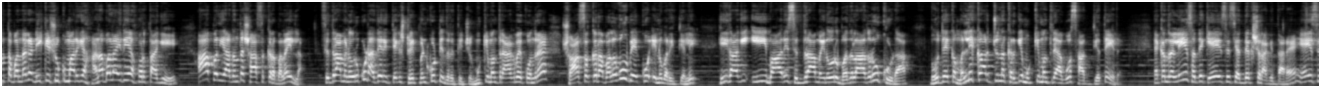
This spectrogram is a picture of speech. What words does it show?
ಅಂತ ಬಂದಾಗ ಡಿ ಕೆ ಶಿವಕುಮಾರ್ಗೆ ಹಣಬಲ ಇದೆಯೇ ಹೊರತಾಗಿ ಆ ಪರಿಯಾದಂಥ ಶಾಸಕರ ಬಲ ಇಲ್ಲ. ಸಿದ್ದರಾಮಯ್ಯನವರು ಕೂಡ ಅದೇ ರೀತಿಯಾಗಿ ಸ್ಟೇಟ್ಮೆಂಟ್ ಕೊಟ್ಟಿದ್ರು ಇತ್ತೀಚೆಗೆ. ಮುಖ್ಯಮಂತ್ರಿ ಆಗಬೇಕು ಅಂದರೆ ಶಾಸಕರ ಬಲವೂ ಬೇಕು ಎನ್ನುವ ರೀತಿಯಲ್ಲಿ. ಹೀಗಾಗಿ ಈ ಬಾರಿ ಸಿದ್ದರಾಮಯ್ಯನವರು ಬದಲಾದರೂ ಕೂಡ ಬಹುತೇಕ ಮಲ್ಲಿಕಾರ್ಜುನ ಖರ್ಗೆ ಮುಖ್ಯಮಂತ್ರಿ ಆಗುವ ಸಾಧ್ಯತೆ ಇದೆ. ಯಾಕಂದ್ರೆ ಅಲ್ಲಿ ಸದ್ಯಕ್ಕೆ ಎ ಸಿ ಅಧ್ಯಕ್ಷರಾಗಿದ್ದಾರೆ. ಎ ಸಿ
